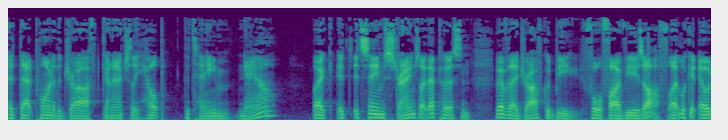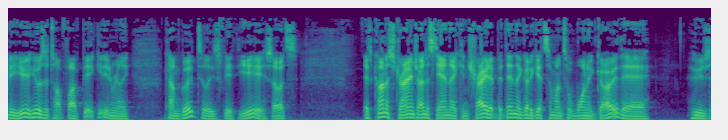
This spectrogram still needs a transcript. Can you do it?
at that point of the draft going to actually help the team now? Like it, it seems strange. Like that person, whoever they draft, could be four or five years off. Like look at LDU; he was a top five pick. He didn't really come good till his fifth year. So it's it's kind of strange. I understand they can trade it, but then they've got to get someone to want to go there who's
